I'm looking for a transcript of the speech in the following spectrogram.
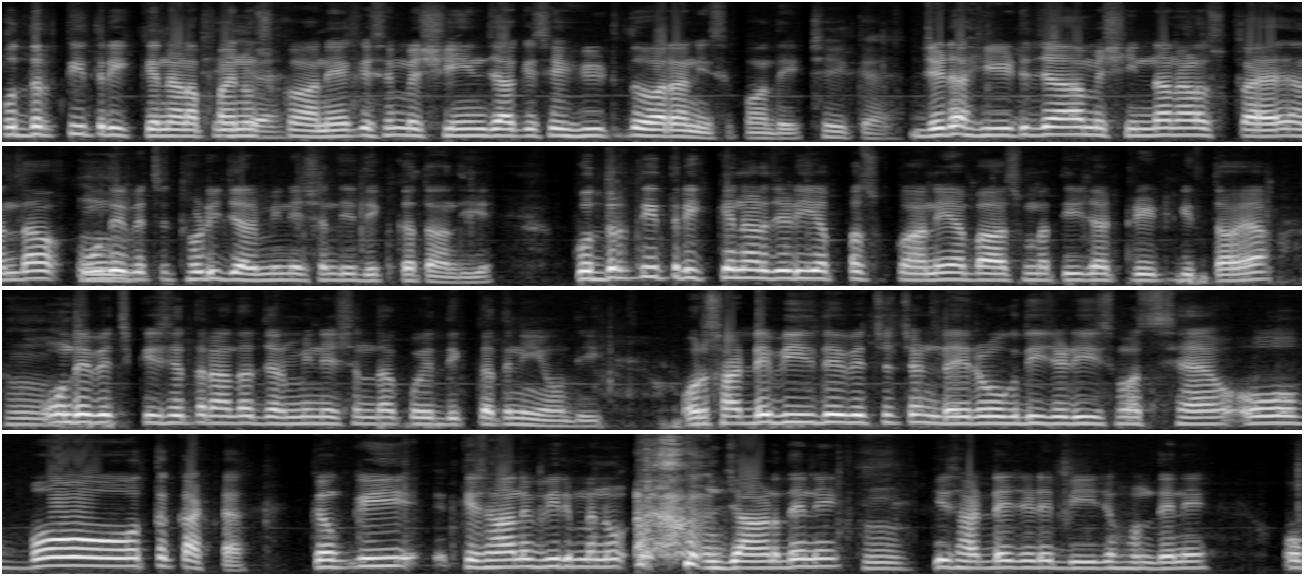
ਕੁਦਰਤੀ ਤਰੀਕੇ ਨਾਲ ਆਪਾਂ ਇਹਨੂੰ ਸੁਕਾਉਂਦੇ ਆ ਕਿਸੇ ਮਸ਼ੀਨ ਜਾਂ ਕਿਸੇ ਹੀਟ ਦੁਆਰਾ ਨਹੀਂ ਸੁਕਾਉਂਦੇ। ਠੀਕ ਹੈ। ਜਿਹੜਾ ਹੀਟ ਜਾਂ ਮਸ਼ੀਨਾਂ ਨਾਲ ਸੁਕਾਇਆ ਜਾਂਦਾ ਉਹਦੇ ਵਿੱਚ ਥੋੜੀ ਜਰਮੀਨੇਸ਼ਨ ਦੀ ਦਿੱਕਤ ਆਉਂਦੀ ਹੈ। ਕੁਦਰਤੀ ਤਰੀਕੇ ਨਾਲ ਜਿਹੜੀ ਆਪਾਂ ਸੁਕਾਉਂਦੇ ਆ ਬਾਸਮਤੀ ਜਾਂ ਟ੍ਰੀਟ ਕੀਤਾ ਹੋਇਆ ਉਹਦੇ ਵਿੱਚ ਕਿਸੇ ਤਰ੍ਹਾਂ ਦਾ ਜਰਮੀਨੇਸ਼ਨ ਦਾ ਕੋਈ ਦਿੱਕਤ ਨਹੀਂ ਆਉਂਦੀ। ਔਰ ਸਾਡੇ ਬੀਜ ਦੇ ਵਿੱਚ ਝੰਡੇ ਰੋਗ ਦੀ ਜਿਹੜੀ ਸਮੱਸਿਆ ਹੈ ਉਹ ਬਹੁਤ ਘੱਟ ਹੈ। ਕਿਉਂਕਿ ਕਿਸਾਨ ਵੀਰ ਮੈਨੂੰ ਜਾਣਦੇ ਨੇ ਹੂੰ। ਕਿ ਸਾਡੇ ਜਿਹੜੇ ਬੀਜ ਹੁੰਦੇ ਨੇ ਉਹ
